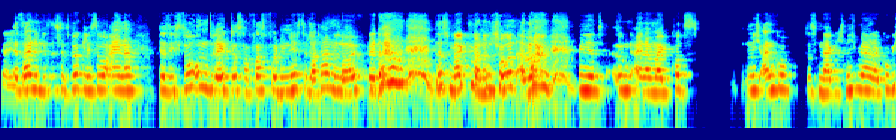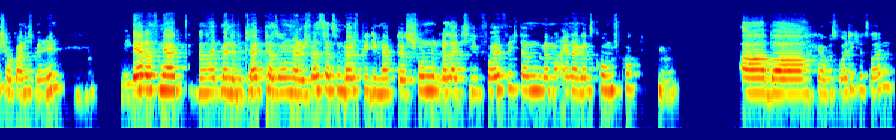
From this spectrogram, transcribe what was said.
Geil. Es sei denn, es ist jetzt wirklich so einer, der sich so umdreht, dass er fast vor die nächste Laterne läuft. Das merkt man dann schon, aber wenn jetzt irgendeiner mal kurz mich anguckt, das merke ich nicht mehr, da gucke ich auch gar nicht mehr hin. Mhm. Wer das merkt, dann halt meine Begleitperson, meine Schwester zum Beispiel, die merkt das schon relativ häufig dann, wenn mal einer ganz komisch guckt. Mhm. Aber, ja, was wollte ich jetzt sagen?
